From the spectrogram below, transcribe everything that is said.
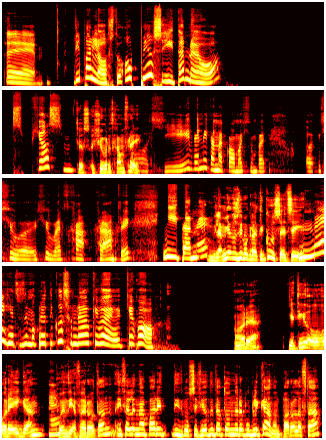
ε, αντίπαλός του, ο οποίος ήταν ο. Ποιος; Ποιος, ο Χιούμπερτ Χάμφρεϊ. Όχι, δεν ήταν ακόμα ο Χιούμπερτ Χάμφρεϊ. Ήτανε... Μιλάμε για τους δημοκρατικούς, έτσι; Ναι, για τους δημοκρατικούς σου λέω και, εγώ. Ωραία. Γιατί ο Ρέιγκαν ναι. που ενδιαφερόταν ήθελε να πάρει την υποψηφιότητα των Ρεπουμπλικάνων. Παρ' όλα αυτά,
